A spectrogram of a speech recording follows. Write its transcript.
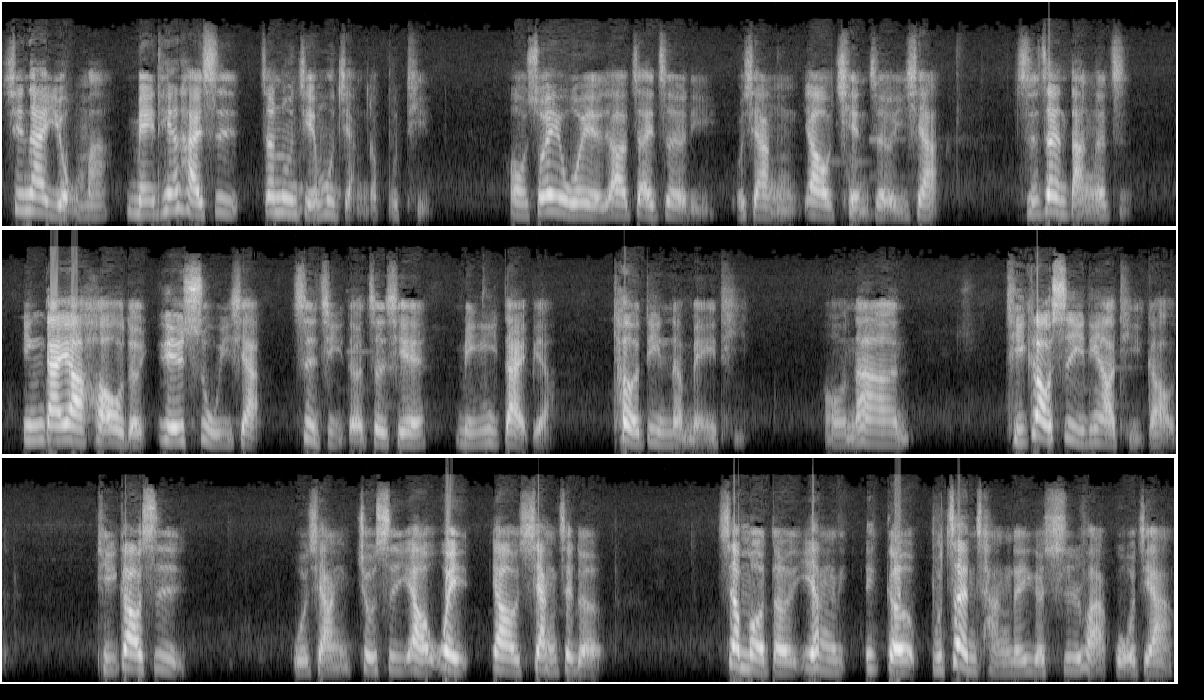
现在有吗？每天还是争论节目讲个不停，哦，所以我也要在这里，我想要谴责一下执政党的，应该要好好的约束一下自己的这些民意代表、特定的媒体，哦，那。提告是一定要提告的，提告是，我想就是要为要向这个这么的样一个不正常的一个司法国家、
